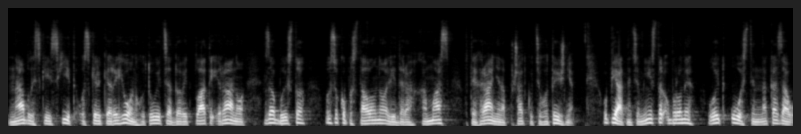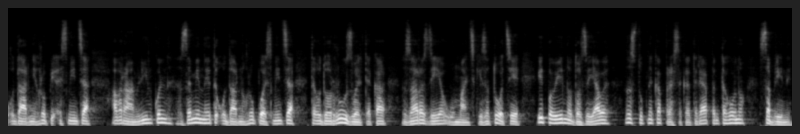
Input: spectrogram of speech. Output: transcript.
на близький схід, оскільки регіон готується до відплати Ірану за вбивство високопоставленого лідера Хамас Теграні на початку цього тижня. У п'ятницю міністр оборони Ллойд Остін наказав ударній групі есмінця Авраам Лінкольн замінити ударну групу есмінця Теодор Рузвельт, яка зараз діє в Уманській затоці, відповідно до заяви заступника прес-секретаря Пентагону Сабріни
